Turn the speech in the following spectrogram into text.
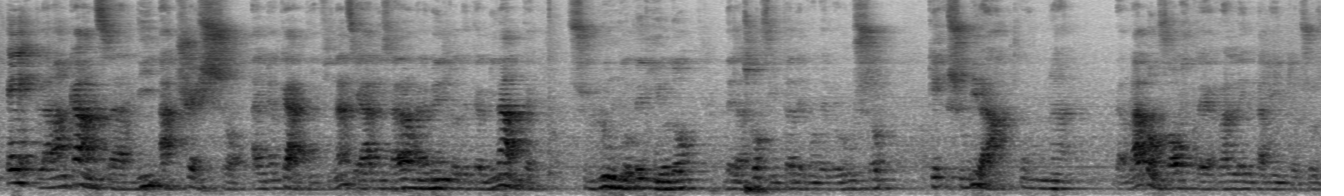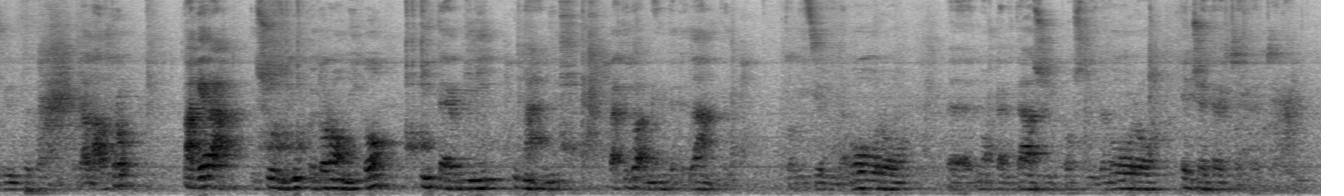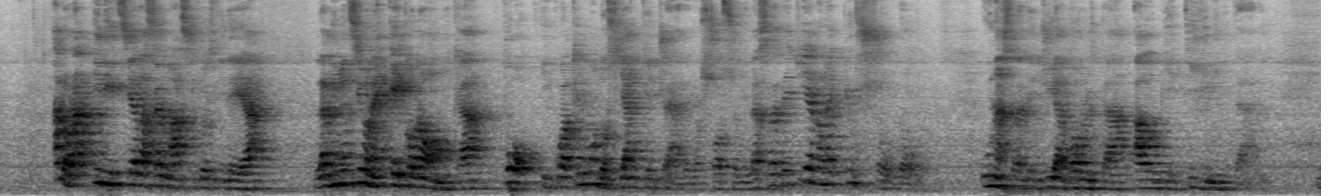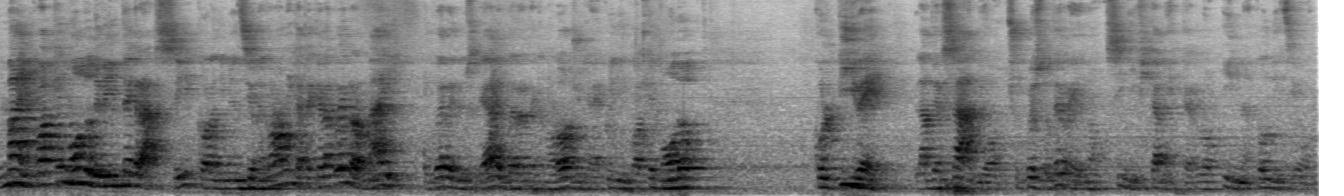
E la mancanza di accesso ai mercati finanziari sarà un elemento determinante sul lungo periodo della sconfitta del modello russo che subirà un, da un lato un forte rallentamento del suo sviluppo economico, dall'altro pagherà il suo sviluppo economico in termini umani particolarmente pesanti, condizioni di lavoro, eh, mortalità sui posti di lavoro, eccetera, eccetera, eccetera. Allora inizia ad affermarsi quest'idea. La dimensione economica può in qualche modo fiancheggiare lo sforzo di la strategia, non è più solo una strategia volta a obiettivi militari, ma in qualche modo deve integrarsi con la dimensione economica perché la guerra ormai è guerra industriale, è guerra tecnologica e quindi in qualche modo colpire l'avversario su questo terreno significa metterlo in condizioni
